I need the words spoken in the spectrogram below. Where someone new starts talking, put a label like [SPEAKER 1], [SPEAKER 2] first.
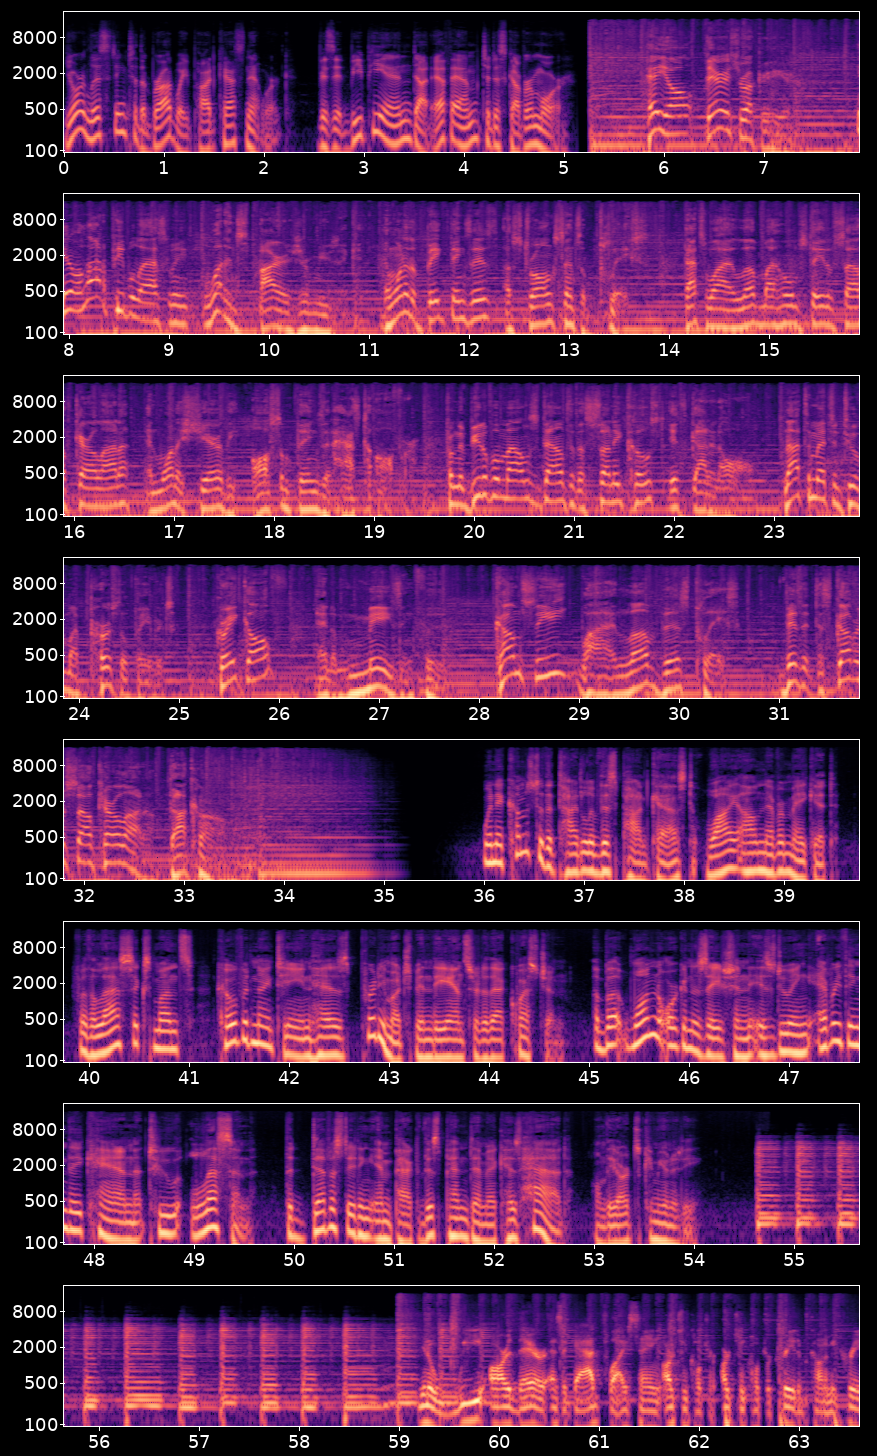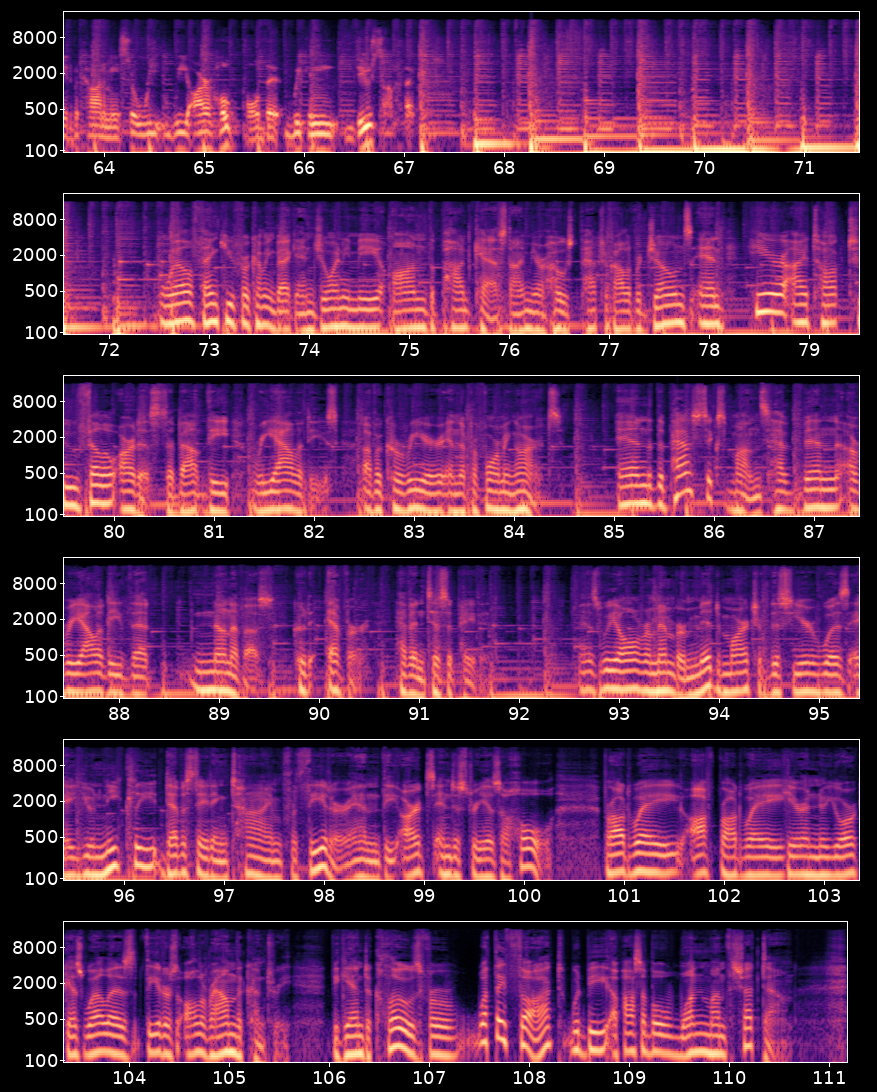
[SPEAKER 1] You're listening to the Broadway Podcast Network. Visit bpn.fm to discover more.
[SPEAKER 2] Hey, y'all, Darius Rucker here. You know, a lot of people ask me, what inspires your music? And one of the big things is a strong sense of place. That's why I love my home state of South Carolina and want to share the awesome things it has to offer. From the beautiful mountains down to the sunny coast, it's got it all. Not to mention two of my personal favorites great golf and amazing food. Come see why I love this place. Visit discoversouthcarolina.com.
[SPEAKER 3] When it comes to the title of this podcast, Why I'll Never Make It, for the last six months, COVID 19 has pretty much been the answer to that question. But one organization is doing everything they can to lessen the devastating impact this pandemic has had on the arts community.
[SPEAKER 4] You know, we are there as a gadfly saying arts and culture, arts and culture, creative economy, creative economy. So we, we are hopeful that we can do something.
[SPEAKER 3] Well, thank you for coming back and joining me on the podcast. I'm your host, Patrick Oliver Jones, and here I talk to fellow artists about the realities of a career in the performing arts. And the past six months have been a reality that none of us could ever have anticipated. As we all remember, mid March of this year was a uniquely devastating time for theater and the arts industry as a whole. Broadway, off Broadway here in New York, as well as theaters all around the country, began to close for what they thought would be a possible one month shutdown.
